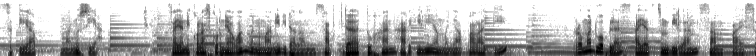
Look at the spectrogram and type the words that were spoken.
setiap manusia. Saya Nikolas Kurniawan menemani di dalam Sabda Tuhan hari ini yang menyapa lagi. Roma 12 ayat 9 sampai 10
